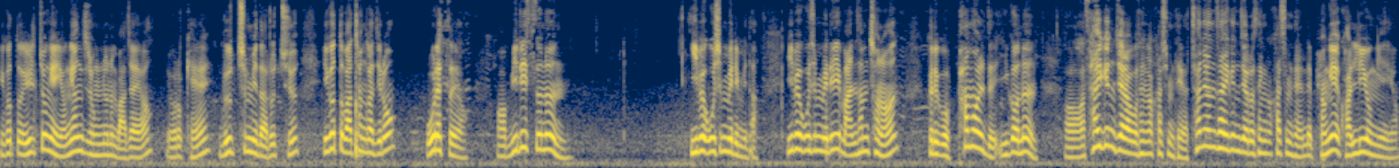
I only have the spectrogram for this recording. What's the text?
이것도 일종의 영양제 종류는 맞아요. 이렇게 루츠입니다. 루츠. 이것도 마찬가지로 오래 써요. 어, 미리수는 250ml입니다. 250ml 13,000원. 그리고 파멀드 이거는 어, 살균제라고 생각하시면 돼요. 천연 살균제로 생각하시면 되는데 병해 관리용이에요.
